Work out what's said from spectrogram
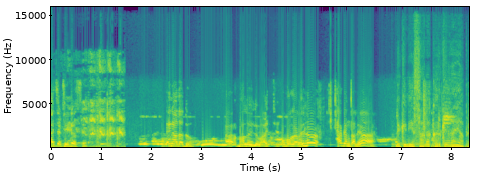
আচ্ছা ঠিক আছে। এই না দাদু। আহ, ভালো হইল ভাই। আচ্ছা। উপকার হইল? থাকেন তাহলে হ্যাঁ? लेकिन ये साला कर क्या रहा है यहाँ पे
